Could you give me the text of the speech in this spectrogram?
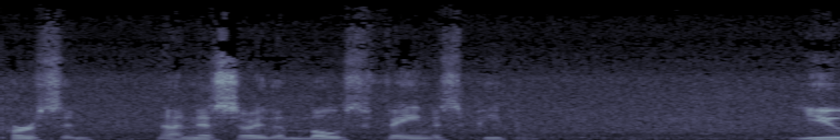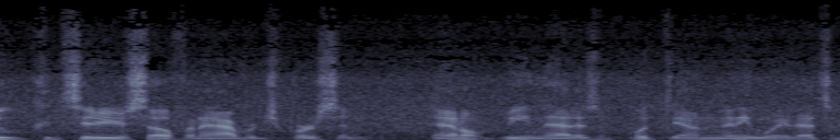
person, not necessarily the most famous people. You consider yourself an average person, and I don't mean that as a put down in any way. That's a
